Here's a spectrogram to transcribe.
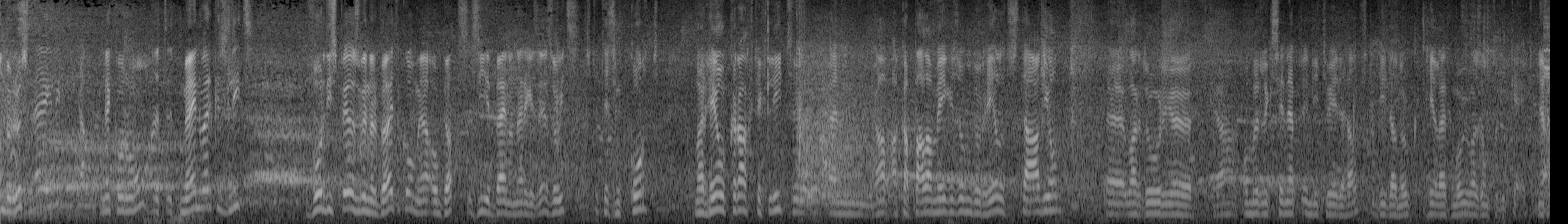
Aan de rust eigenlijk. Ja. Le Coron, het, het mijnwerkerslied. Voor die spelers weer naar buiten komen. Ja, ook dat zie je bijna nergens, hè, zoiets. Het is een kort, maar heel krachtig lied eh, en ja, a cappella meegezongen door heel het stadion. eh, waardoor je ja, onmiddellijk zin hebt in die tweede helft, die dan ook heel erg mooi was om te bekijken.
